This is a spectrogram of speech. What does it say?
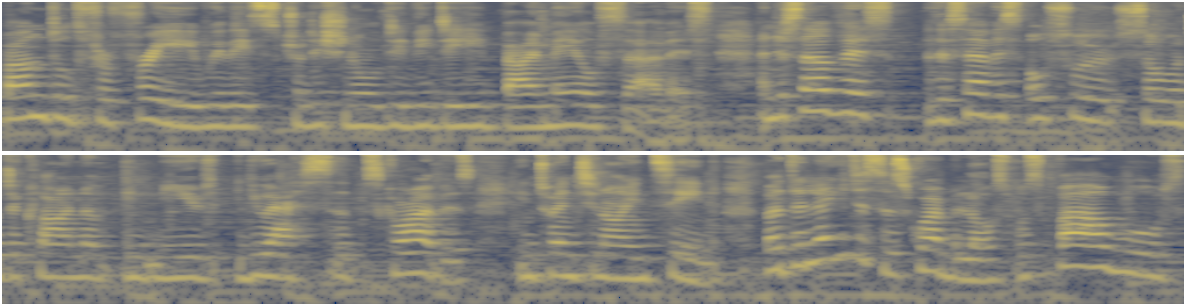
bundled for free with its traditional DVD by mail service. And the service the service also saw a decline in US subscribers in 2019. But the latest subscriber loss was far worse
